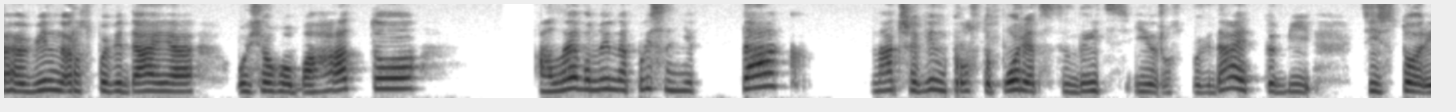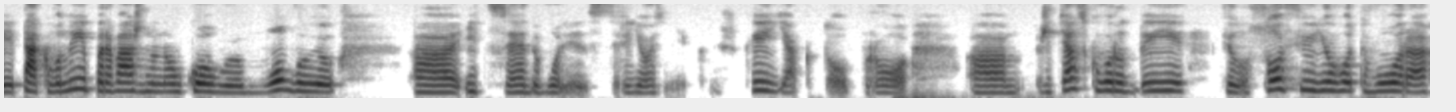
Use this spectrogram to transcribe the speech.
Е, Він розповідає усього багато, але вони написані так, наче він просто поряд сидить і розповідає тобі ці історії. Так, вони переважно науковою мовою, і це доволі серйозні книжки, як то про життя сковороди, філософію його творах,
